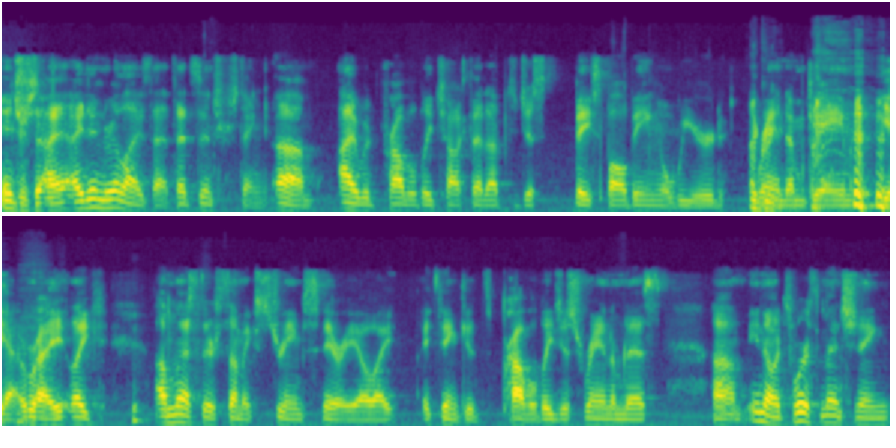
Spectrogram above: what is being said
Interesting. I, I didn't realize that. That's interesting. Um, I would probably chalk that up to just baseball being a weird, Agreed. random game. yeah, right. Like, unless there's some extreme scenario, I, I think it's probably just randomness. Um, you know, it's worth mentioning.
